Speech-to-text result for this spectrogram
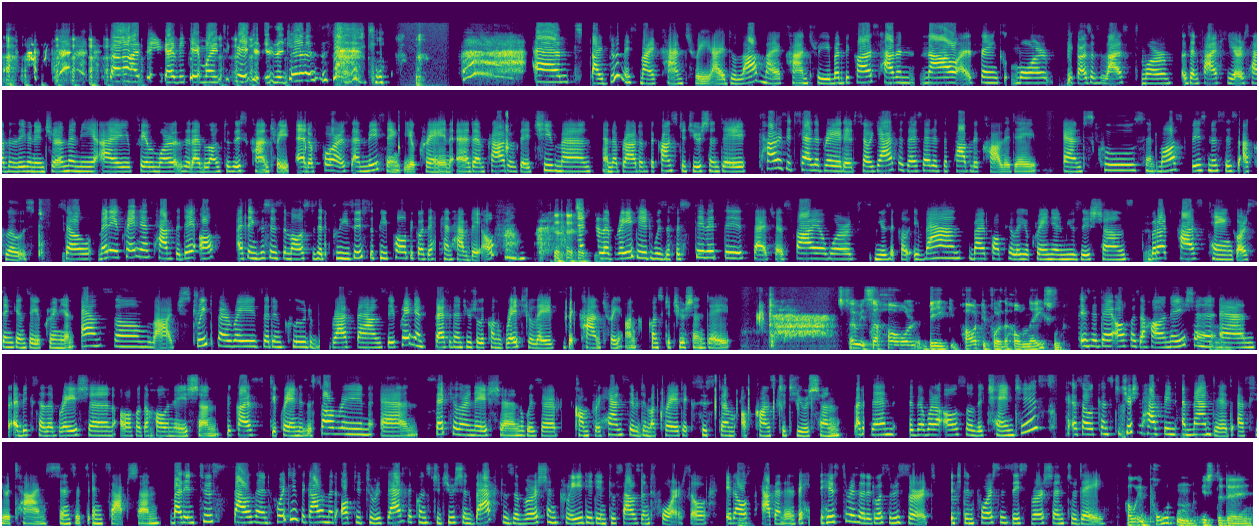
long. so I think I became more integrated in the German society. and I do miss my country. I do love my country, but because having now, I think more because of the last more than five years have been living in Germany, I feel more that I belong to this country. And of course, I'm missing Ukraine and I'm proud of the achievements and I'm proud of the Constitution Day. How is it celebrated? So, yes, as I said, it's a public holiday and schools and most businesses are closed. So many Ukrainians have the day off. I think this is the most that pleases the people because they can have day off and celebrate it with the festivities such as fireworks, musical events by popular Ukrainian musicians, Yeah. broadcasting or singing the Ukrainian anthem, large street parades that include brass bands. The Ukrainian president usually congratulates the country on Constitution Day. So it's a whole big party for the whole nation. It's a day off for the whole nation Mhm. and a big celebration of the whole nation because Ukraine is a sovereign and secular nation with a comprehensive democratic system of constitution. But then there were also the changes. So constitution has been amended a few times since its inception. But in 2014, the government opted to reserve the constitution back to the version created in 2004. So it hmm. also happened in the history that it was reserved. It enforces this version today. How important is the day?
